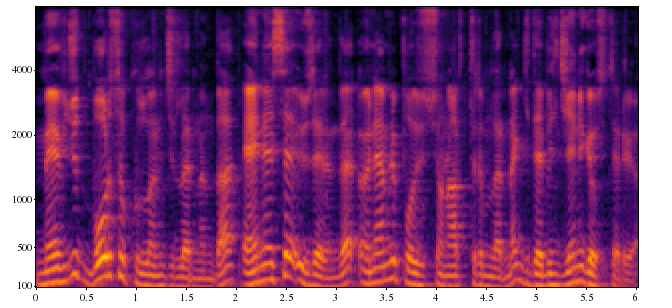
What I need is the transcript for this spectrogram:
mevcut borsa kullanıcılarının da ENS üzerinde önemli pozisyon arttırımlarına gidebileceğini gösteriyor.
